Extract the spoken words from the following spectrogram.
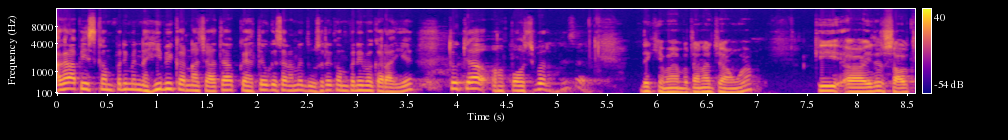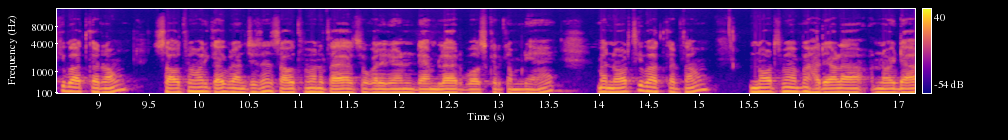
अगर आप इस कंपनी में नहीं भी करना चाहते, आप कहते हो कि सर हमें दूसरे कंपनी में कराइए तो क्या पॉसिबल है सर? देखिए, मैं बताना चाहूँगा कि इधर साउथ की बात कर रहा हूँ। साउथ में हमारी कई ब्रांचेस हैं। साउथ में मैंने बताया सोकालीलैंड डैमलर बॉस्कर कंपनियाँ हैं। मैं नॉर्थ की बात करता हूँ। नॉर्थ में हरियाणा, नोएडा,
